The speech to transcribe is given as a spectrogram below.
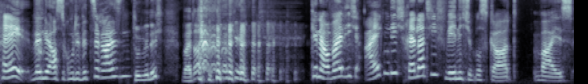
Hey, wenn wir auch so gute Witze reißen. Tun wir nicht? Weiter? Okay. Genau, weil ich eigentlich relativ wenig über Skat weiß.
